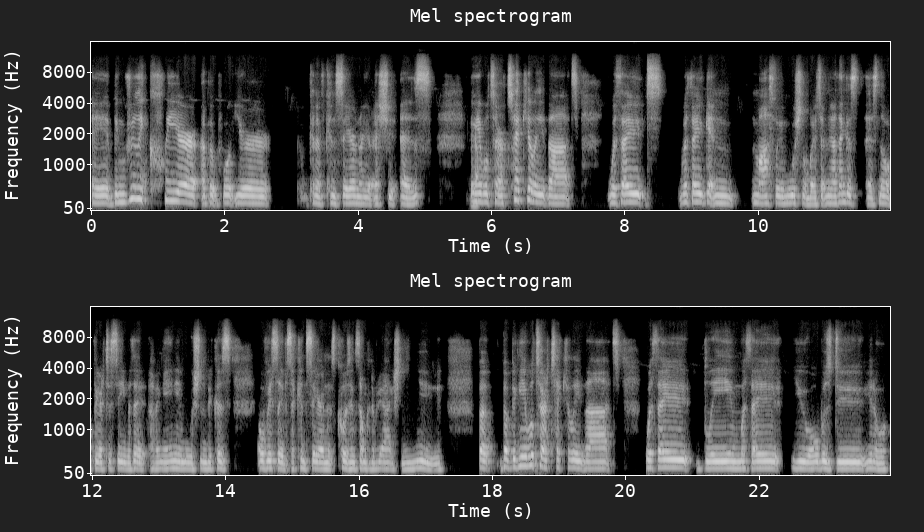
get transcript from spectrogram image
uh, being really clear about what your kind of concern or your issue is, being yeah. able to articulate that without without getting massively emotional about it. I mean, I think it's it's not fair to say without having any emotion because obviously if it's a concern that's causing some kind of reaction you but but being able to articulate that without blame without you always do you know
